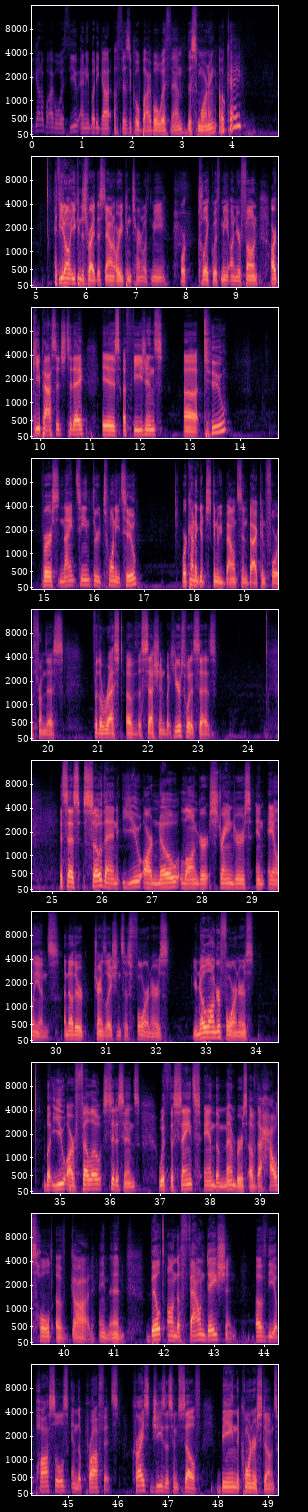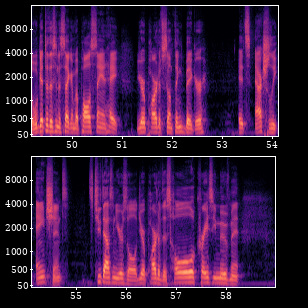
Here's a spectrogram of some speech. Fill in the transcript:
you got a Bible with you, anybody got a physical Bible with them this morning? Okay. If you don't, you can just write this down or you can turn with me or click with me on your phone. Our key passage today is Ephesians uh, 2, verse 19 through 22. We're kind of just going to be bouncing back and forth from this for the rest of the session, but here's what it says. It says, So then you are no longer strangers and aliens. Another translation says foreigners. You're no longer foreigners, but you are fellow citizens with the saints and the members of the household of God. Amen. Built on the foundation of the apostles and the prophets, Christ Jesus himself being the cornerstone. So we'll get to this in a second, but Paul is saying, hey, you're part of something bigger. It's actually ancient it's 2,000 years old. You're a part of this whole crazy movement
